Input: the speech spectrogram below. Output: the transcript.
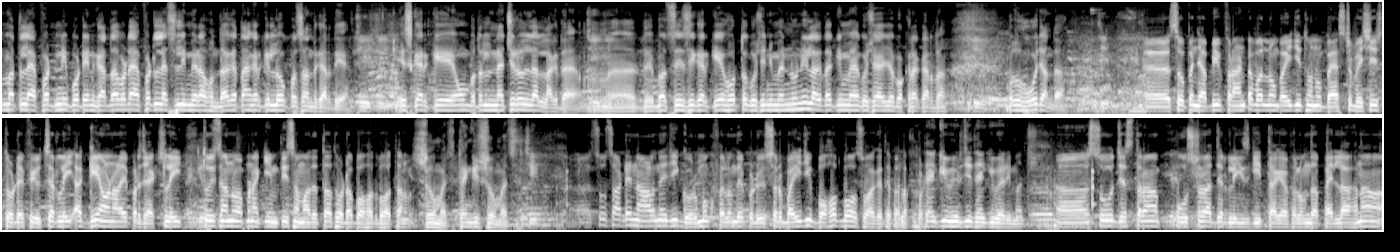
ਮਤਲਬ ਐਫਰਟ ਨਹੀਂ ਪੁੱਟ ਇਨ ਕਰਦਾ ਬਟ ਐਫਰਟਲੈਸਲੀ ਮੇਰਾ ਹੁੰਦਾ ਤਾਂ ਕਰਕੇ ਲੋਕ ਪਸੰਦ ਕਰਦੇ ਆ। ਇਸ ਕਰਕੇ ਉਹ ਮਤਲਬ ਨੈਚੁਰਲ ਲੱਗਦਾ ਤੇ ਬਸ ਇਸੇ ਕਰਕੇ ਹੋਰ ਤਾਂ ਕੁਝ ਨਹੀਂ। ਮੈਨੂੰ ਨਹੀਂ ਲੱਗਦਾ ਕਿ ਮੈਂ ਕੁਝ ਜਿਹਾ ਵੱਖਰਾ ਕਰਦਾ। ਬਸ ਹੋ ਜਾਂਦਾ। ਜੀ। ਸੋ ਪੰਜਾਬੀ ਫਰੰਟ ਵੱਲੋਂ ਬਾਈ ਜੀ ਤੁਹਾਨੂੰ ਬੈਸਟ ਵਿਸ਼ੇਸ ਤੁਹਾਡੇ ਫਿਊਚਰ ਲਈ ਅੱਗੇ ਆਉਣ ਵਾਲੇ ਪ੍ਰੋਜੈਕਟਸ ਲਈ। ਤੁਸੀਂ ਸਾਨੂੰ ਆਪਣਾ ਕੀਮਤੀ ਸਮਾਂ ਦਿੱਤਾ ਤੁਹਾਡਾ ਬਹੁਤ ਬਹੁਤ ਧੰਨਵਾਦ। So much thank you so much ਜੀ। ਸੋ ਸਾਡੇ ਨਾਲ ਨੇ ਜੀ ਗੁਰਮੁਖ ਫਿਲਮ ਦੇ ਪ੍ਰੋਡਿਊਸਰ ਬਾਈ ਜੀ ਬਹੁਤ ਬਹੁਤ ਸਵਾਗਤ ਹੈ ਪਹਿਲਾਂ ਤੁਹਾਡਾ। ਥੈਂਕ ਯੂ ਵੀਰ ਜੀ thank you very much so ਜਿਸ ਤਰ੍ਹਾਂ ਪੋਸਟਰ ਅੱਜ ਰਿਲੀਜ਼ ਕੀਤਾ ਗਿਆ ਫਿਲਮ ਦਾ ਪਹਿਲਾ ਹਨਾ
